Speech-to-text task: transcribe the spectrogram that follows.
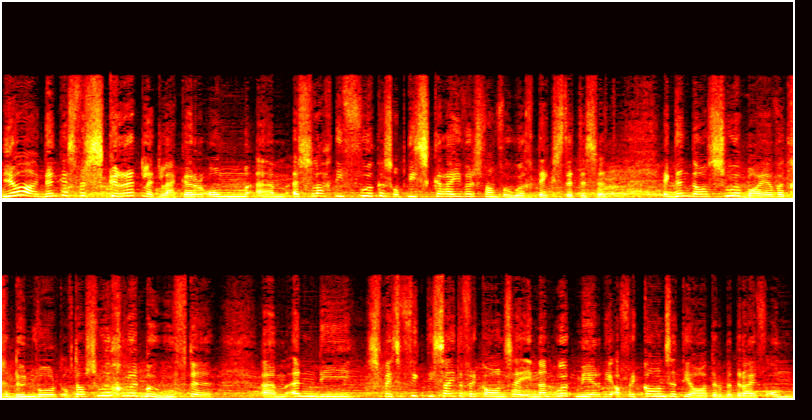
Ja, ek dink is verskriklik lekker om 'n um, slag die fokus op die skrywers van verhoogtekste te sit. Ek dink daar's so baie wat gedoen word of daar's so groot behoefte um, in die spesifiek die Suid-Afrikaanse en dan ook meer die Afrikaanse teaterbedryf om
